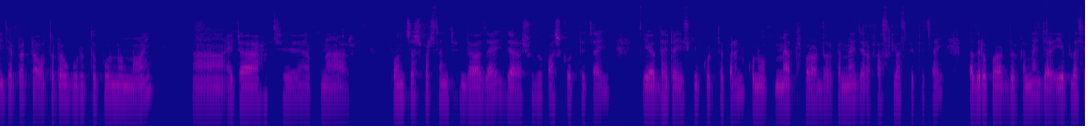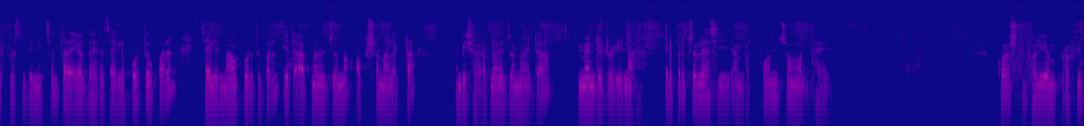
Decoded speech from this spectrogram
এই চ্যাপ্টারটা অতটাও গুরুত্বপূর্ণ নয়। এটা হচ্ছে আপনার পঞ্চাশ পার্সেন্ট দেওয়া যায়। যারা শুধু পাস করতে চায়, এই অধ্যায়টা স্কিপ করতে পারেন। কোনো ম্যাথ পড়ার দরকার নাই। যারা ফার্স্ট ক্লাস পেতে চায়, তাদেরও পড়ার দরকার নাই। যারা এ প্লাসের প্রস্তুতি নিচ্ছেন, তারা এই অধ্যায়টা চাইলে পড়তেও পারেন, চাইলে নাও পড়তে পারেন। এটা আপনাদের জন্য অপশনাল একটা বিষয়। আপনাদের জন্য এটা ম্যান্ডেটরি না। এরপরে চলে আসি আমরা পঞ্চম অধ্যায়ে। কস্ট ভলিউম প্রফিট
